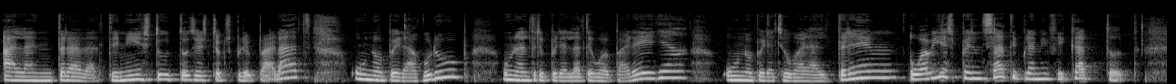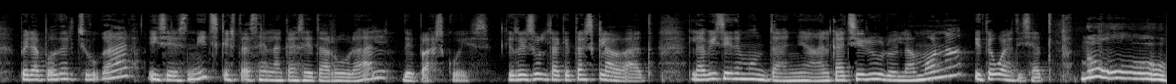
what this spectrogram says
a l'entrada. Tenies tu tots els xocs preparats, uno per a grup, un altre per a la teua parella, uno per a jugar al tren... Ho havies pensat i planificat tot per a poder jugar i ses nits que estàs en la caseta rural de Pasques. I resulta que t'has clavat la bici de muntanya, el catxiruro i la mona i te ho has deixat. No,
